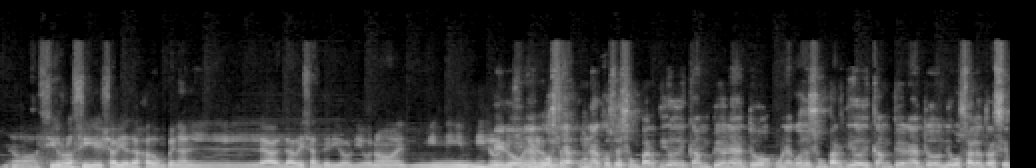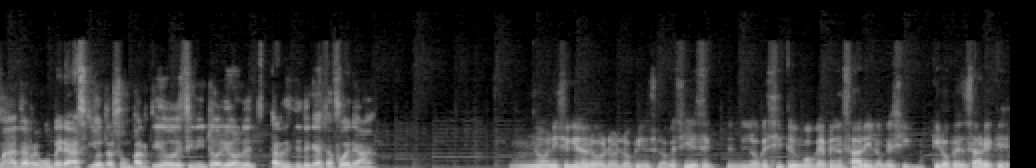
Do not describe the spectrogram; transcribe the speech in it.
No, si Rossi ya había atajado un penal la, la vez anterior, digo, no, eh, ni, ni, ni lo Pero ni una lo cosa, una cosa es un partido de campeonato, una cosa es un partido de campeonato donde vos a la otra semana te recuperás y otra es un partido definitorio donde perdiste y te quedaste afuera. ¿eh? No, ni siquiera lo, lo- pienso. Lo que sí lo que sí tengo que pensar y lo que sí quiero pensar es que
